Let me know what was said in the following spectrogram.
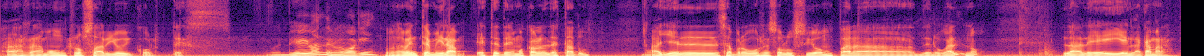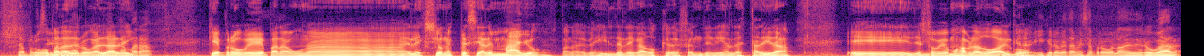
a Ramón Rosario y Cortés. Buen día Iván, de nuevo aquí. Nuevamente, mira, este tenemos que hablar de estatus. Ayer se aprobó resolución para derogar, ¿no? La ley en la Cámara. Se aprobó para derogar la, ley que provee para una elección especial en mayo para elegir delegados que defenderían la estadidad. Eh, de eso habíamos hablado algo. Y creo, que también se aprobó la de derogar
